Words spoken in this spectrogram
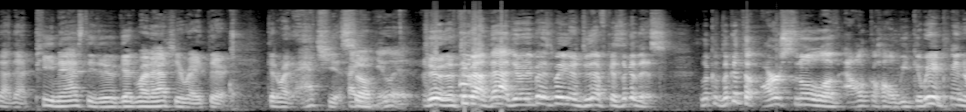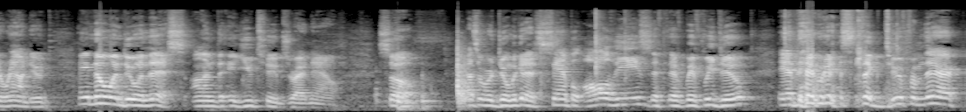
Yeah, that P nasty dude getting right at you right there. Getting right at you. How so, you do it? dude, the thing about that, dude, anybody's gonna do that because look at this. Look, look at the arsenal of alcohol we we ain't playing around, dude. Ain't no one doing this on the YouTubes right now. So that's what we're doing. We're gonna sample all these if, if, if we do, and then we're gonna like do from there.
